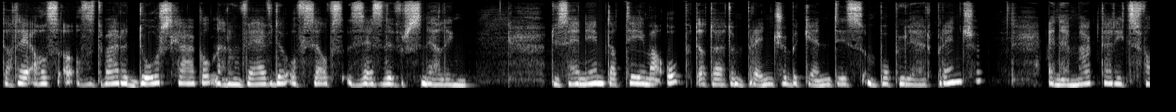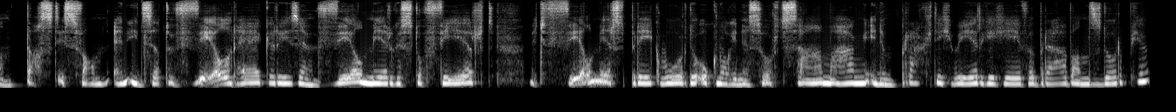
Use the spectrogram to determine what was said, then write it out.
dat hij als, als het ware doorschakelt naar een vijfde of zelfs zesde versnelling. Dus hij neemt dat thema op dat uit een prentje bekend is, een populair prentje, en hij maakt daar iets fantastisch van. En iets dat veel rijker is en veel meer gestoffeerd, met veel meer spreekwoorden, ook nog in een soort samenhang, in een prachtig weergegeven Brabants dorpje.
